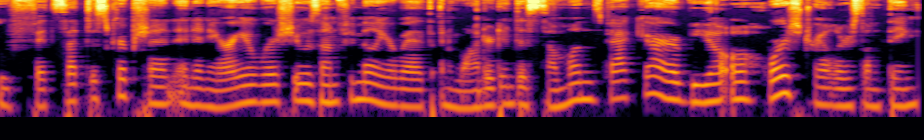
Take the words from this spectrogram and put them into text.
who fits that description in an area where she was unfamiliar with and wandered into someone's backyard via a horse trail or something,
